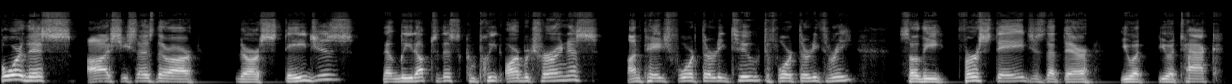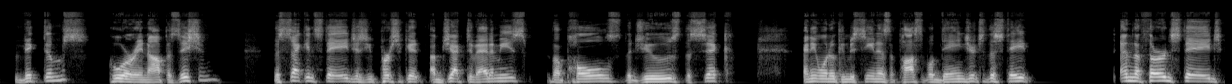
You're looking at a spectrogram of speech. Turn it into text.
For this, uh, she says there are there are stages that lead up to this complete arbitrariness on page 432 to 433. So the first stage is that there you you attack victims who are in opposition. The second stage is you persecute objective enemies, the Poles, the Jews, the sick, anyone who can be seen as a possible danger to the state. And the third stage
